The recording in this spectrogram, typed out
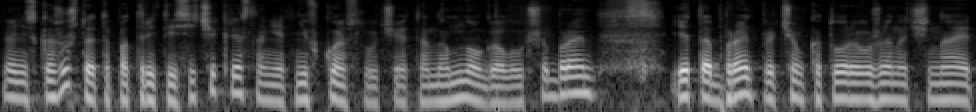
Но я не скажу, что это по 3000 кресла. Нет, ни в коем случае. Это намного лучше бренд. И это бренд, причем, который уже начинает,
